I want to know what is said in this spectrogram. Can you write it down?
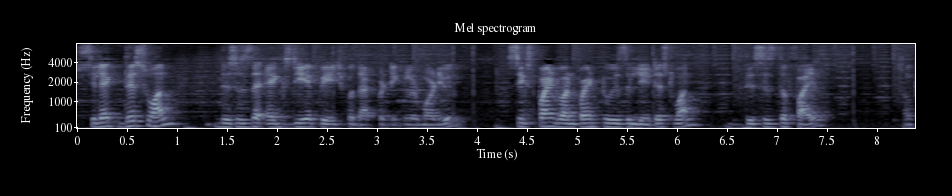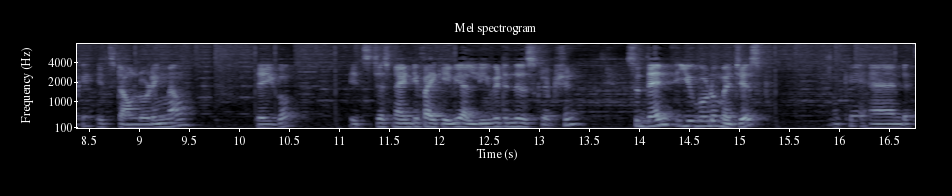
select this one. This is the XDA page for that particular module. 6.1.2 is the latest one. This is the file. Okay it's downloading now. There you go. It's just 95 KB I'll leave it in the description. So then you go to Magisk okay and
